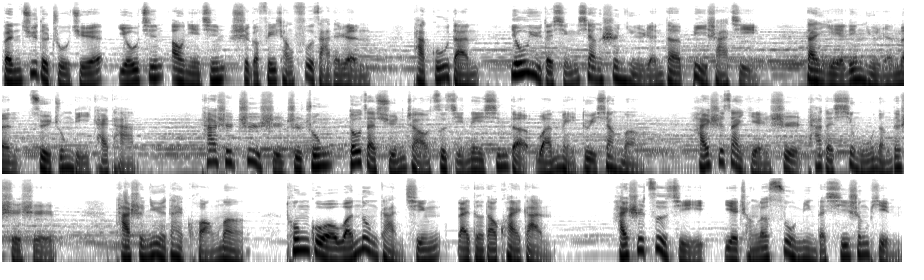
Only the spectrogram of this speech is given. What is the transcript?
本剧的主角尤金·奥涅金是个非常复杂的人，他孤单、忧郁的形象是女人的必杀技。但也令女人们最终离开他。他是至始至终都在寻找自己内心的完美对象吗？还是在掩饰他的性无能的事实？他是虐待狂吗？通过玩弄感情来得到快感，还是自己也成了宿命的牺牲品？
